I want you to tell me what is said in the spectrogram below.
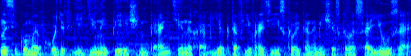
насекомое входит в единый перечень карантинных объектов Евразийского экономического союза.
